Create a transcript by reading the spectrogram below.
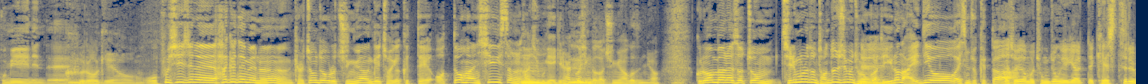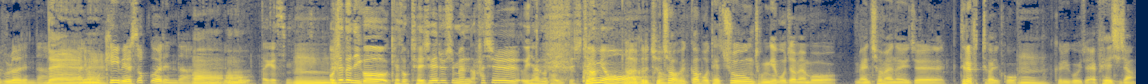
고민인데. 그러게요. 오프 시즌에 하게 되면은 결정적으로 중요한 게 저희가 그때 어떠한 시의성을 가지고 얘기를 할 것인가가 중요하거든요. 그런 면에서 좀 질문을 좀 던져주시면 좋을 네. 것 같아요. 이런 아이디어가 있으면 좋겠다. 그러니까 저희가 뭐 종종 얘기할 때 게스트를 불러야 된다. 네, 아니면 네. 뭐 KBL 섞어야 된다. 어, 그리고 뭐 알겠습니다. 음. 어쨌든 이거 계속 제시해 주시면 하실 의향은 다 있으시죠? 그러면 아, 그렇죠. 그렇죠. 그러니까 뭐 대충 정리해 보자면 뭐 맨 처음에는 이제 드래프트가 있고 음. 그리고 이제 FA 시장,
